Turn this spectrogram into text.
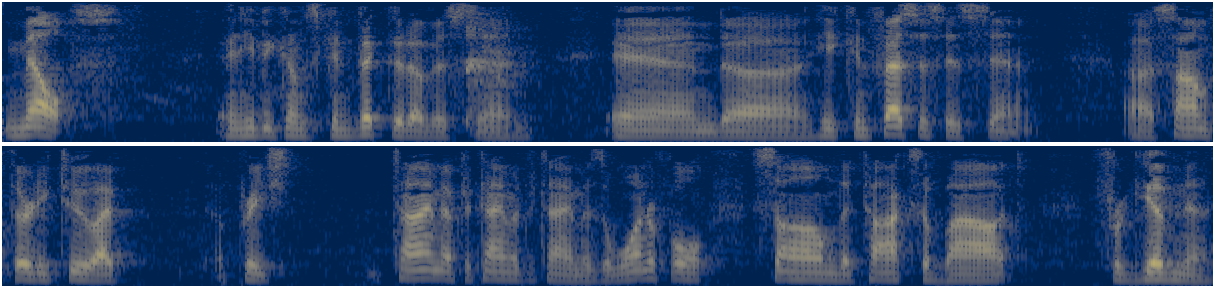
melts, and he becomes convicted of his sin, and uh, he confesses his sin. Psalm 32, I preached time after time after time, is a wonderful psalm that talks about forgiveness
